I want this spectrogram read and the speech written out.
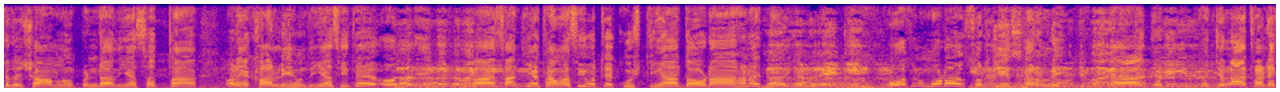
ਕਦੇ ਸ਼ਾਮ ਨੂੰ ਪਿੰਡਾਂ ਦੀਆਂ ਸੱਥਾਂ ਵਾਲੀਆਂ ਖਾਲੀ ਹੁੰਦੀਆਂ ਸੀ ਤੇ ਉਹ ਜਿਹੜੀ ਸਾਂਝੀਆਂ ਥਾਵਾਂ ਸੀ ਉੱਥੇ ਕੁਸ਼ਤੀਆਂ ਦੌੜਾਂ ਹਨਾ ਇਦਾਂ ਦੀ ਖੇਡਾਂ ਉਸ ਨੂੰ ਮੁੜ ਸੁਰਜੀਤ ਕਰਨ ਲਈ। ਜਿਹੜੀ ਜ਼ਿਲ੍ਹਾ ਸਾਡੇ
